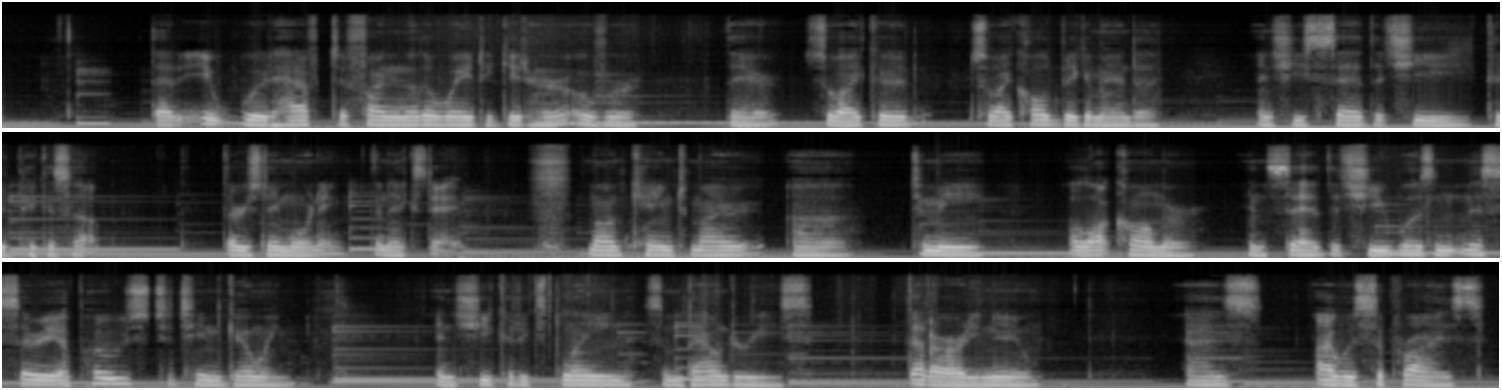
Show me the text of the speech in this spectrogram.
that it would have to find another way to get her over there. So I could, so I called Big Amanda, and she said that she could pick us up Thursday morning, the next day. Mom came to my, uh, to me, a lot calmer, and said that she wasn't necessarily opposed to Tin going and she could explain some boundaries that I already knew, as I was surprised.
